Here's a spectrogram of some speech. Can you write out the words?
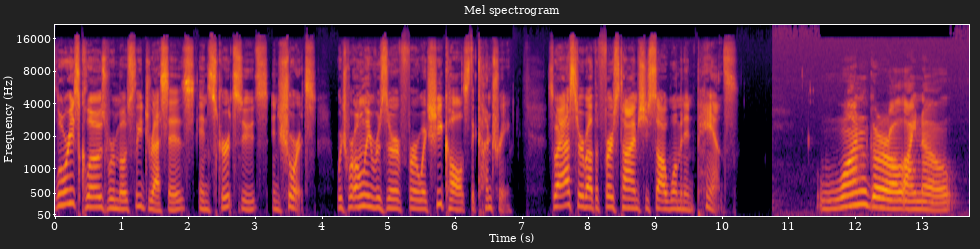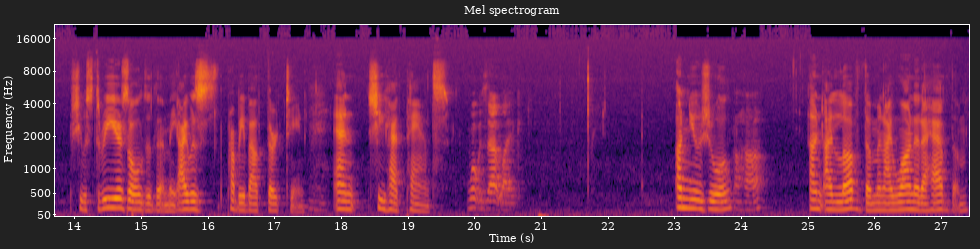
Flory's clothes were mostly dresses and skirt suits and shorts, which were only reserved for what she calls the country. So I asked her about the first time she saw a woman in pants. One girl I know, she was three years older than me. I was probably about 13. And she had pants. What was that like? Unusual. Uh huh. And I loved them and I wanted to have them.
